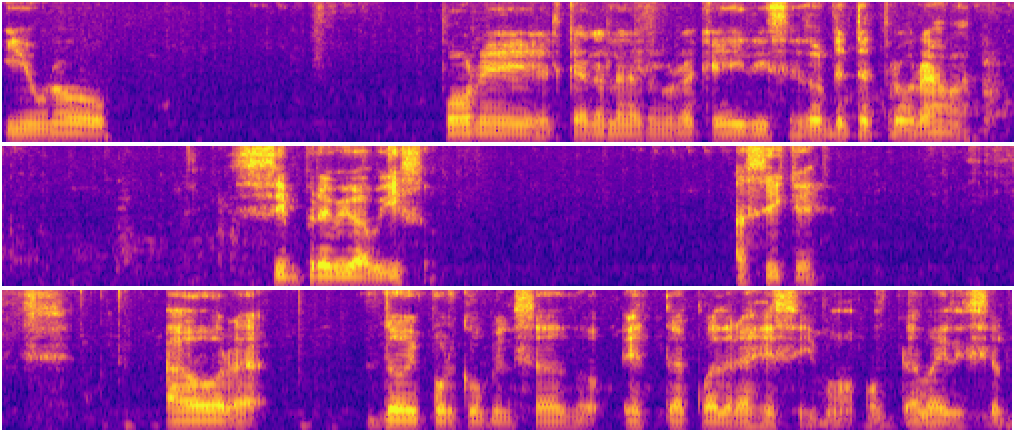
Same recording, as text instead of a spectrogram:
y uno pone el canal a la hora que dice dónde está el programa sin previo aviso. Así que ahora doy por comenzado esta cuadragésimo octava edición.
